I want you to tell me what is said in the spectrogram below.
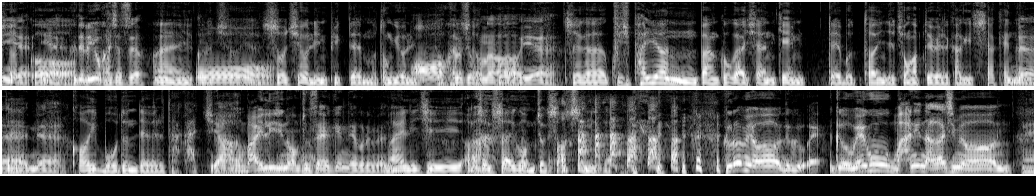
예, 했었고. 예. 근데 리오 가셨어요? 네, 그렇죠. 오. 예. 소치 올림픽 때 뭐 동계 올림픽도 어, 그러셨구나. 갔었고. 예. 제가 98년 방콕 아시안 게임 때부터 이제 종합 대회를 가기 시작했는데 네, 네. 거의 모든 대회를 다 갔죠. 야, 마일리지는 엄청 쌓였겠네요, 그러면. 마일리지 엄청 쌓이고 엄청 썼습니다. 그러면 그, 외- 그 외국 많이 나가시면 네.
